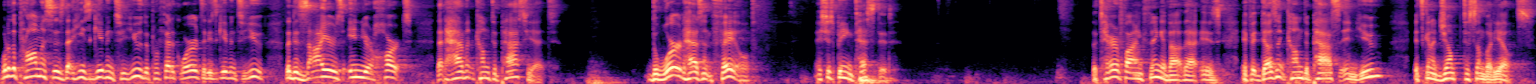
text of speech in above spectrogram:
What are the promises that He's given to you, the prophetic words that He's given to you, the desires in your heart that haven't come to pass yet? The word hasn't failed. It's just being tested. The terrifying thing about that is if it doesn't come to pass in you, it's going to jump to somebody else.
